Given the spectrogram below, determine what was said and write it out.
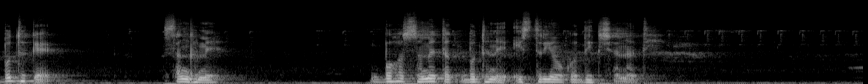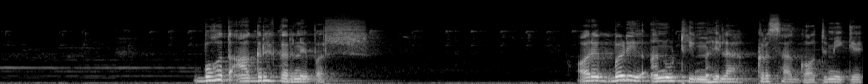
बुद्ध के संघ में बहुत समय तक बुद्ध ने स्त्रियों को दीक्षा न दी। बहुत आग्रह करने पर और एक बड़ी अनूठी महिला कृषा गौतमी के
